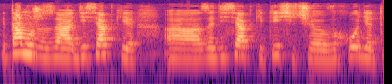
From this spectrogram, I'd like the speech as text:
и там уже за десятки, а, за десятки тысяч выходит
